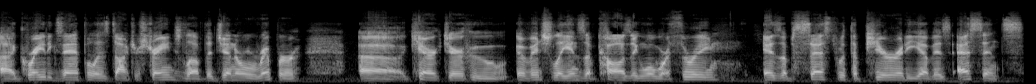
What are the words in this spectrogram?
A great example is Doctor Strangelove, the General Ripper uh, character who eventually ends up causing World War III, is obsessed with the purity of his essence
